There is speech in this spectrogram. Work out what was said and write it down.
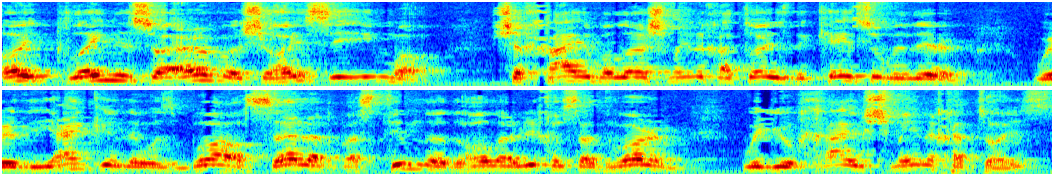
Oy pleinis o erva shehoisi imo shechayev ala shmeini chatoy is the case over there where the yanker that was Baal, Serach, Bastimna, the whole Arichos Advarim, will you chayiv shmeini chatois.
